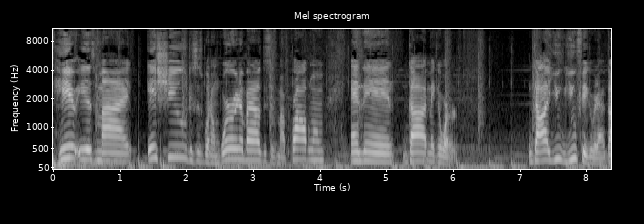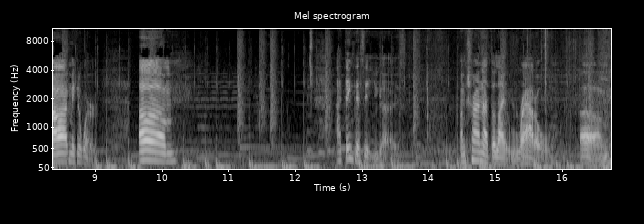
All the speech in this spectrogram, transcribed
Here is my issue. This is what I'm worrying about. This is my problem. And then God make it work. God, you you figure it out. God make it work. Um, I think that's it, you guys. I'm trying not to like rattle. Um,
